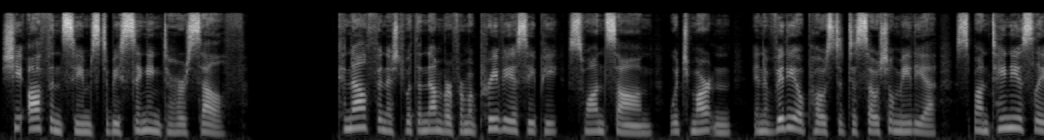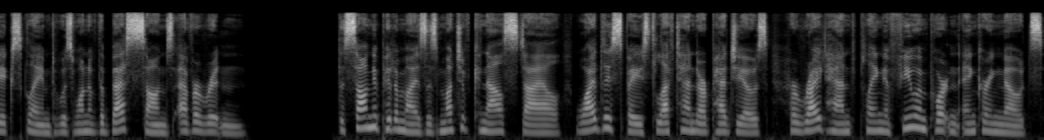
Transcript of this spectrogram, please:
She often seems to be singing to herself. Canal finished with a number from a previous EP, Swan Song, which Martin, in a video posted to social media, spontaneously exclaimed was one of the best songs ever written. The song epitomizes much of Canal's style, widely spaced left hand arpeggios, her right hand playing a few important anchoring notes,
